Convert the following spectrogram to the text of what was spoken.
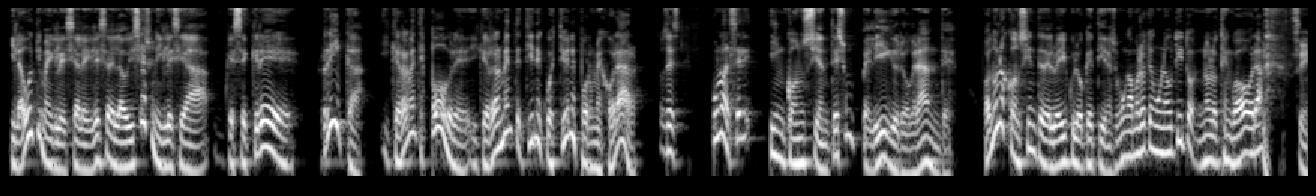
Y la última iglesia, la iglesia de la Odisea, es una iglesia que se cree rica y que realmente es pobre y que realmente tiene cuestiones por mejorar. Entonces, uno al ser inconsciente es un peligro grande. Cuando uno es consciente del vehículo que tiene, supongamos yo tengo un autito, no lo tengo ahora, sí.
